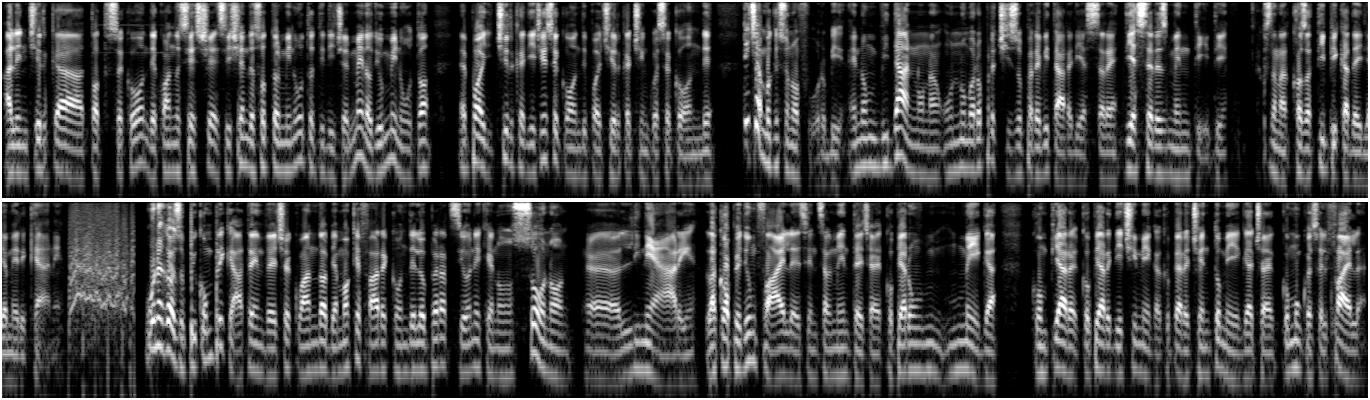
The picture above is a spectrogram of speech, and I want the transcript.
all'incirca tot secondi e quando si, si, scende sotto il minuto ti dice meno di un minuto e poi circa 10 secondi, poi circa 5 secondi. Diciamo che sono furbi e non vi danno una, un numero preciso per evitare di essere, di essere smentiti. Questa è una cosa tipica degli americani. Una cosa più complicata è invece quando abbiamo a che fare con delle operazioni che non sono eh, lineari. La copia di un file essenzialmente, cioè copiare un, mega, copiare, copiare 10 mega, copiare 100 mega, cioè comunque se il file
